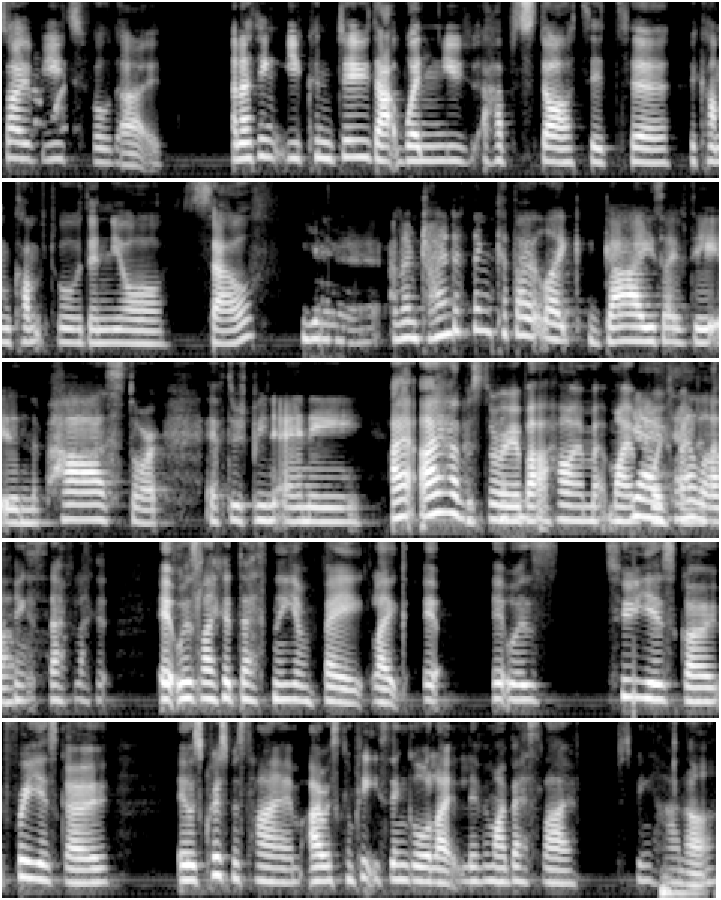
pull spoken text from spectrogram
so beautiful though. And I think you can do that when you have started to become comfortable within yourself. Yeah. And I'm trying to think about like guys I've dated in the past or if there's been any I, I have a story about how I met my Yeah, boyfriend, tell and I think it's definitely like a, it was like a destiny and fate. Like it, it was two years ago, three years ago. It was Christmas time. I was completely single, like living my best life, just being Hannah.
